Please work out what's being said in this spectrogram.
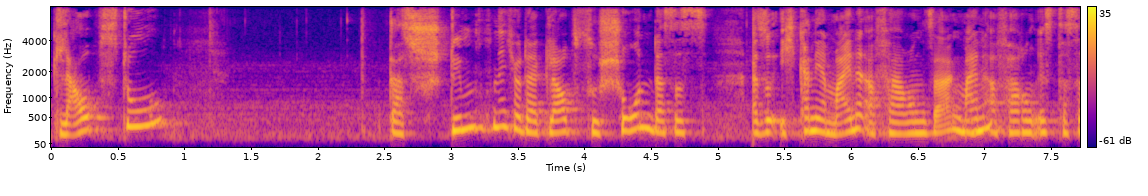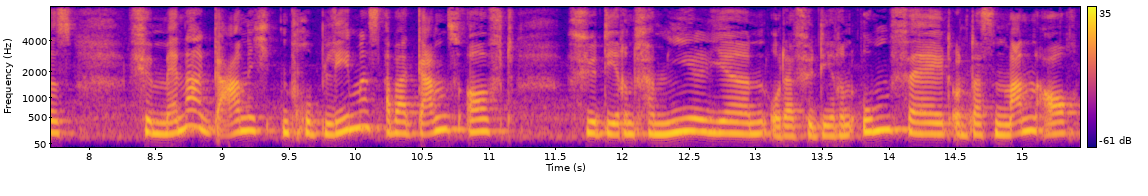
Glaubst du, das stimmt nicht oder glaubst du schon, dass es, also ich kann ja meine Erfahrung sagen, meine mhm. Erfahrung ist, dass es für Männer gar nicht ein Problem ist, aber ganz oft für deren Familien oder für deren Umfeld und dass ein Mann auch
